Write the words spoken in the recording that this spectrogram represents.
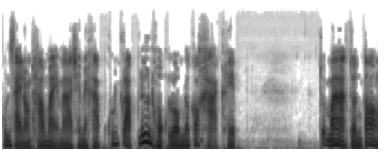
คุณใส่รองเท้าใหม่มาใช่ไหมครับ คุณกลับลื่นหกล้มแล้วก็ขาเคล็ดมากจนต้อง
